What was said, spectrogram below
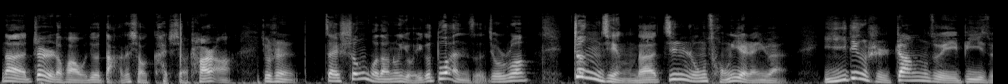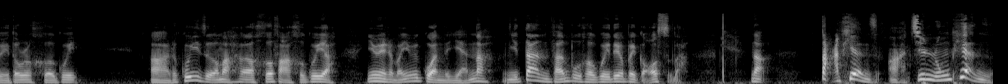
那这儿的话，我就打个小开小叉啊，就是在生活当中有一个段子，就是说正经的金融从业人员一定是张嘴闭嘴都是合规，啊，这规则嘛，呃，合法合规啊，因为什么？因为管得严呐，你但凡不合规都要被搞死的。那大骗子啊，金融骗子，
